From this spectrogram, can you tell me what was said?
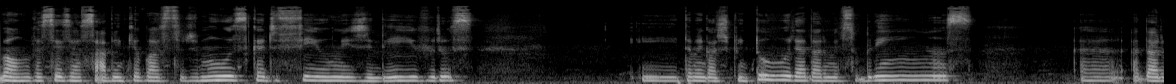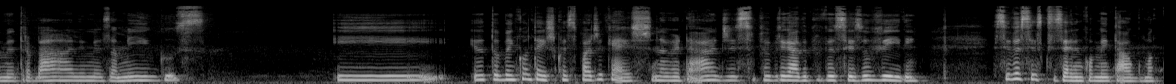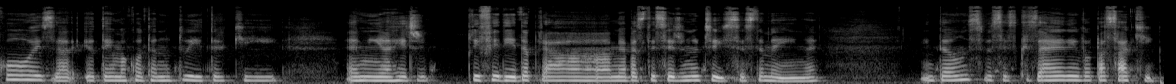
Bom, vocês já sabem que eu gosto de música, de filmes, de livros. E também gosto de pintura, adoro meus sobrinhos, uh, adoro meu trabalho, meus amigos. E eu estou bem contente com esse podcast, na verdade. Super obrigada por vocês ouvirem. Se vocês quiserem comentar alguma coisa, eu tenho uma conta no Twitter que é minha rede preferida para me abastecer de notícias também, né? Então, se vocês quiserem, vou passar aqui.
